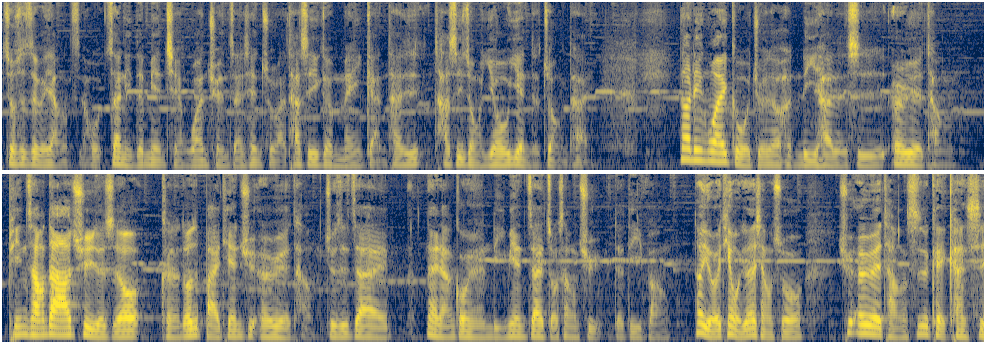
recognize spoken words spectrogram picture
就是这个样子，或在你的面前完全展现出来，它是一个美感，它是它是一种幽艳的状态。那另外一个我觉得很厉害的是二月堂，平常大家去的时候，可能都是白天去二月堂，就是在奈良公园里面再走上去的地方。那有一天我就在想说，去二月堂是不是可以看夕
